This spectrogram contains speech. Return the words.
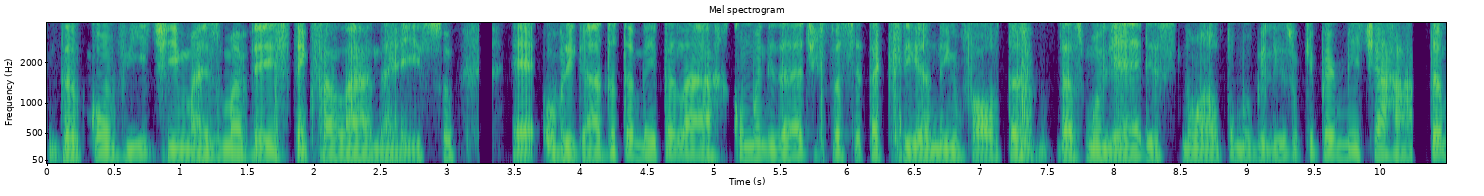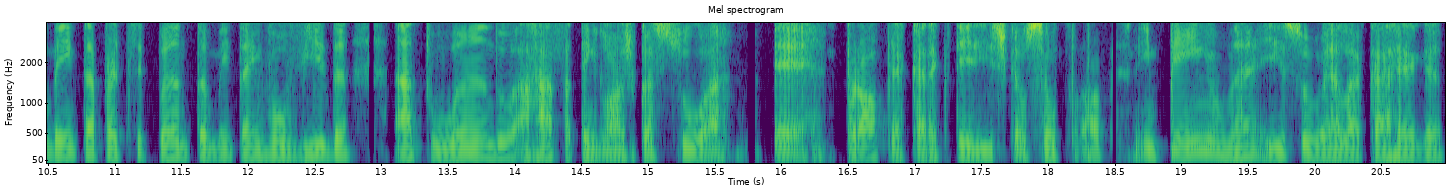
do convite e mais uma vez tem que falar, né? Isso é obrigado também pela comunidade que você está criando em volta das mulheres no automobilismo que permite a Rafa também estar tá participando, também estar tá envolvida, atuando. A Rafa tem, lógico, a sua é, própria característica, o seu próprio empenho, né? Isso ela carrega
